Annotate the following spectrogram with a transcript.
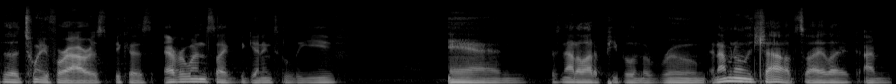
the 24 hours because everyone's like beginning to leave and there's not a lot of people in the room and I'm an only child so I like I'm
